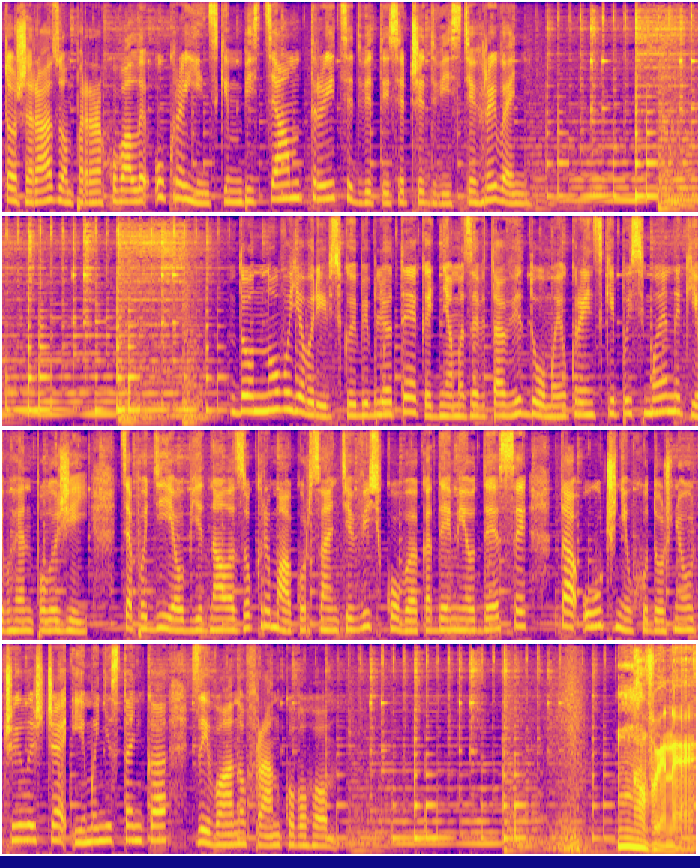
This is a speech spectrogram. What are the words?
Тож разом перерахували українським бійцям 32 тисячі 200 гривень. До Новояворівської бібліотеки днями завітав відомий український письменник Євген Положій. Ця подія об'єднала зокрема курсантів військової академії Одеси та учнів художнього училища імені Станька з Івано-Франкового. Новини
